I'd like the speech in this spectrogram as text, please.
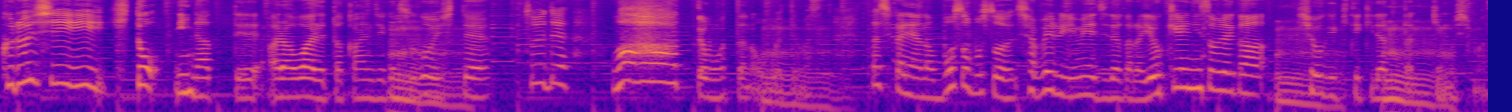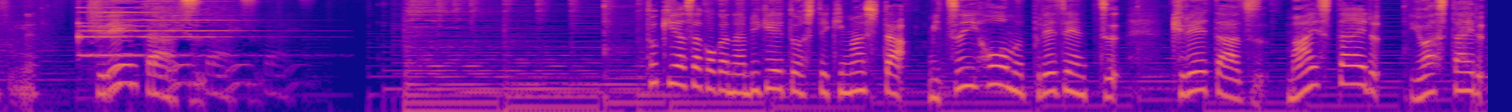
苦しい人になって現れた感じがすごいして、それでわーって思ったのを覚えてます。確かにあのボソボソ喋るイメージだから余計にそれが衝撃的だった気もしますね。キュレーターズ時あさこがナビゲートしてきました。三井ホームプレゼンツ。キュレーターズマイスタイルユアスタイル。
